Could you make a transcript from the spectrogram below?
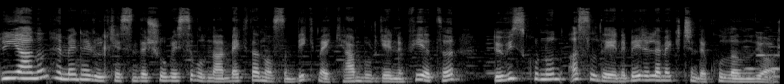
Dünyanın hemen her ülkesinde şubesi bulunan McDonald's'ın Big Mac hamburgerinin fiyatı döviz kurunun asıl değerini belirlemek için de kullanılıyor.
